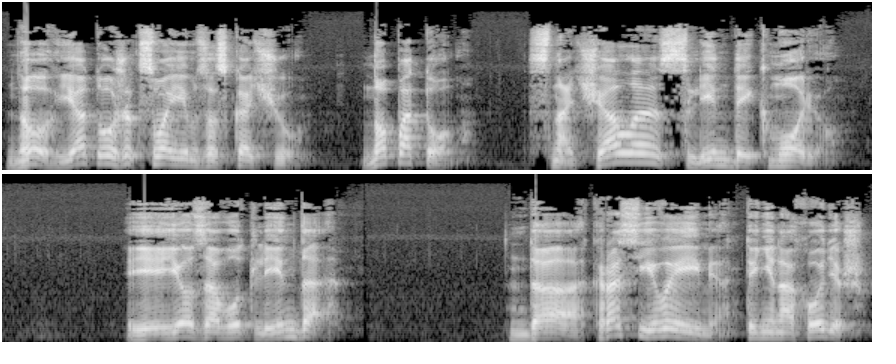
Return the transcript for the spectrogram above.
«Ну, я тоже к своим заскочу. Но потом. Сначала с Линдой к морю». «Ее зовут Линда?» «Да, красивое имя, ты не находишь?»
